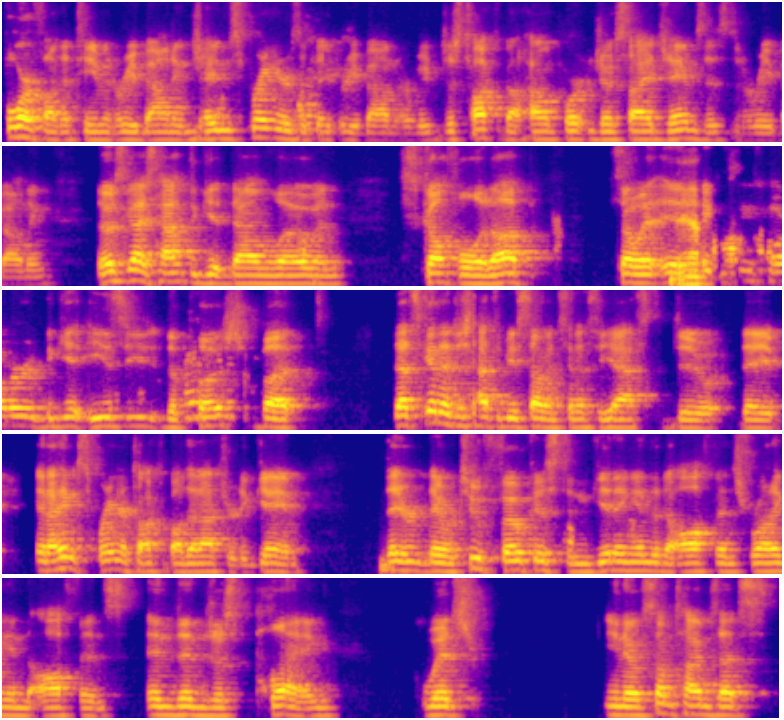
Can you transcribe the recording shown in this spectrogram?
fourth on the team in rebounding. Jaden Springer is a big rebounder. We just talked about how important Josiah James is to the rebounding. Those guys have to get down low and scuffle it up. So it, it yeah. makes things harder to get easy to push, but that's going to just have to be something Tennessee has to do. They and I think Springer talked about that after the game. They they were too focused in getting into the offense, running into offense, and then just playing, which you know sometimes that's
